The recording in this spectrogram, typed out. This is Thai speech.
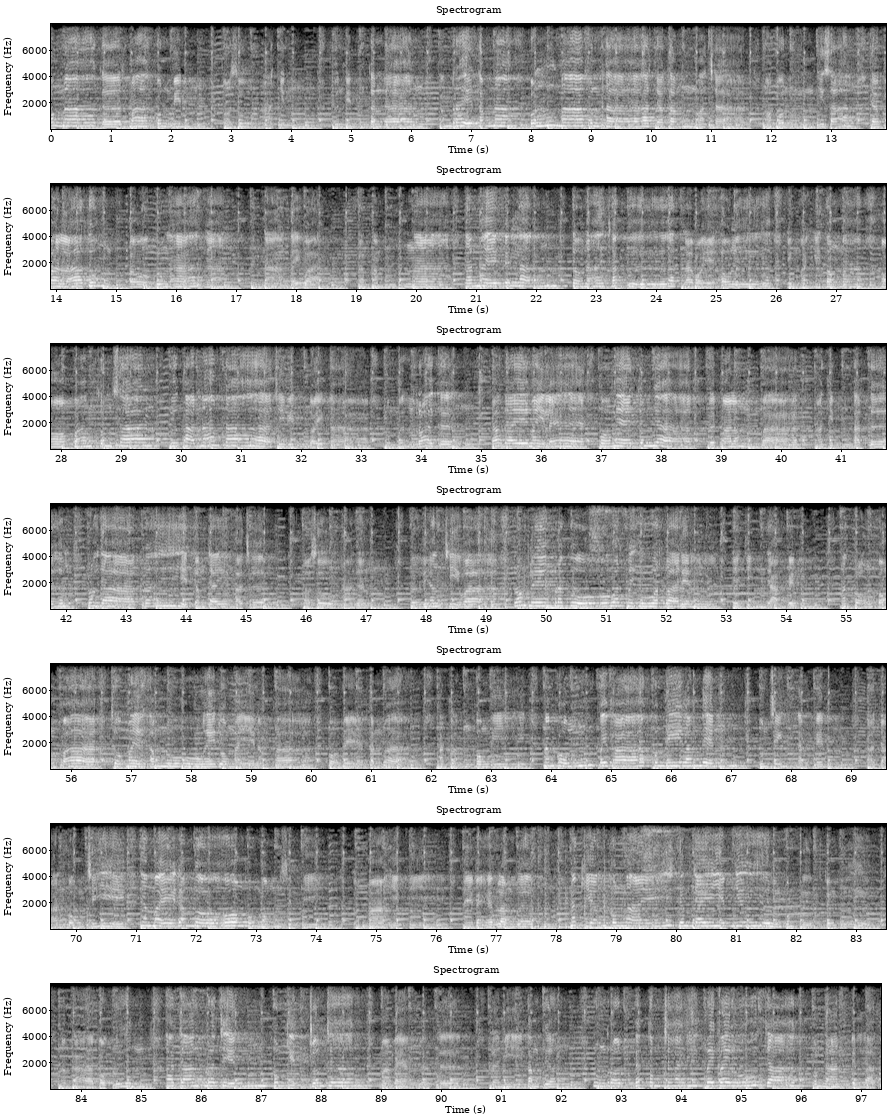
องนาเกิดมาคนมินต่อสู้หากินพื้นดินกันดานทำไรทำนาคนมาฝนขาดจากธรรมชาตินอคนอีสานจากบ้านลาทุ่งเข้ากรุงหางานหน้าไกว่ากับทำนางานไม่เป็นหลักเจ้านายชักเบื่อและบ่อยเอาเลือยังไม่ต้องมาออกความ ชีวิตด้อยค่าลุงเมืองร้อยเกินเราใดไม่แลพ่อแม่จนยากเกิดมาลำบากหากินขาดเกินเพราะอยากไรจำใจเชิญต่อสู้หาเงินเพื่อเลี้ยงชีวาร้องเพลงประกวดไม่อวดว่าเด่นแต่จริงอยากเป็นนักร้องกองฟ้าโชคไม่อำนวยดวงไม่นำพาาคนดีลำเด่น บุญจริงท่านเป็น อาจารย์บ่งชี้ ยังไม่ดังโดงผมงงสิ้นดีกลับมาอีกทีในแบบลำเลินนักเขียนคนใหม่เต็มใจหยิบยืนผมปลื้มจนปลื้มน้ำตาตกพื้นอาจารย์ประจิตคนคิดชวนเชิญมาแบบเพลินเพลิน และมีคำเตือนรุ่งรดเพชรธงชัยใครๆรู้จักผลงานเป็นหลัก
